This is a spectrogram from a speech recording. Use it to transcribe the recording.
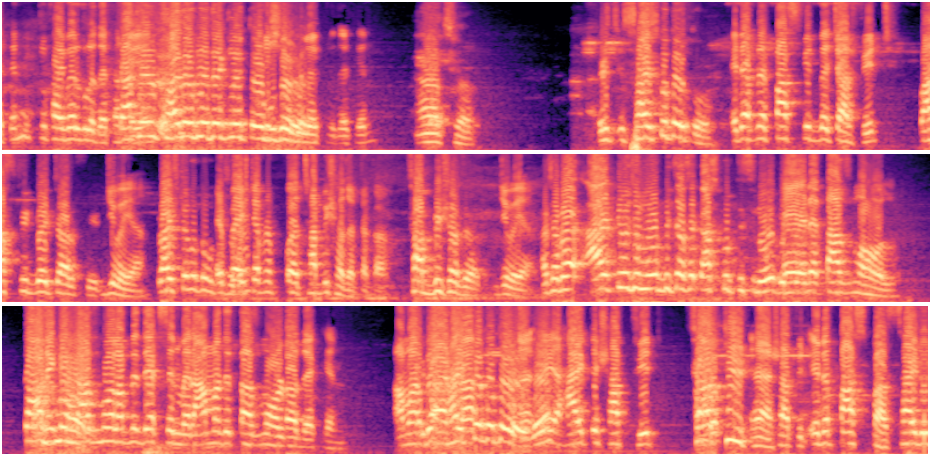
দেখেন একটু ফাইবারগুলো দেখেন কাঠের ফাইবারগুলো দেখলেই তো বুঝতে Finishing একটু দেখেন। আচ্ছা। এটা সাইজ কত হতো? এটা আপনার পাঁচ ফিট বাই চার ফিট পাঁচ ফিট বাই ফিট জি ভাইয়া। প্রাইসটা কত এর প্রাইসটা আপনার ছাব্বিশ হাজার টাকা। জি ভাইয়া। আচ্ছা ভাই আরেকটি যে মুরব্বী চাষে কাজ করতেছিল। এটা তাজমহল। তাজমহল। তাজমহল আপনি দেখছেন ভাই আমাদের তাজমহলটা দেখেন। আমার কত, হাইটে ফিট ফিট হ্যাঁ ফিট এটা পাঁচ পাঁচ সাইডে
